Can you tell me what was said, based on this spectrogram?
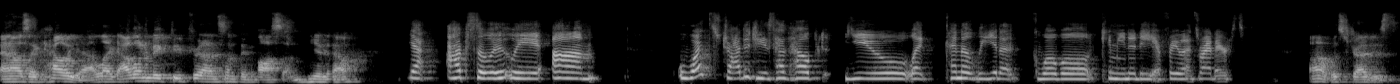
And I was like, "Hell yeah! Like I want to make Peak Freelance something awesome," you know? Yeah, absolutely. Um, what strategies have helped you like kind of lead a global community of freelance writers? Oh, what strategies?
